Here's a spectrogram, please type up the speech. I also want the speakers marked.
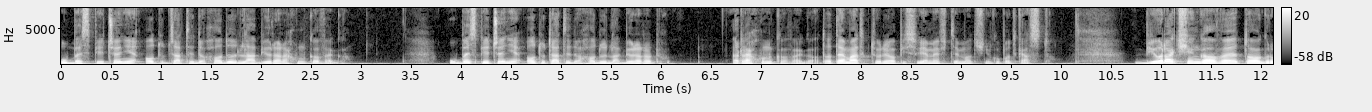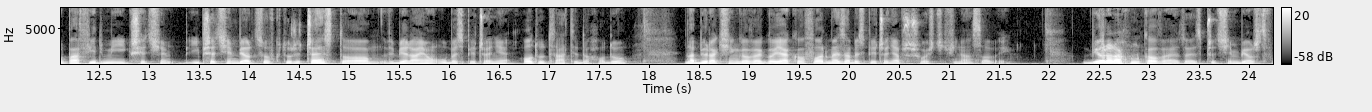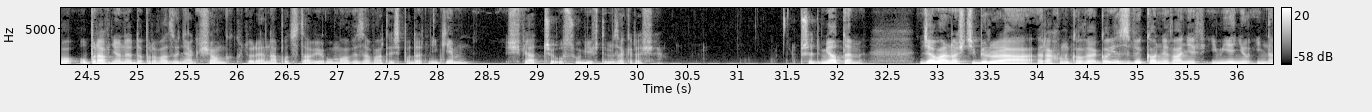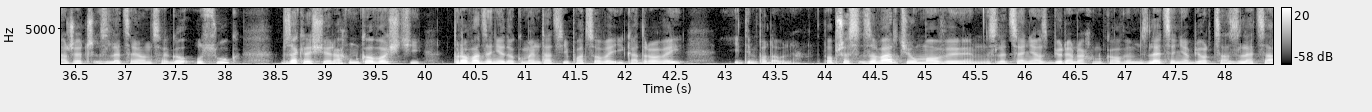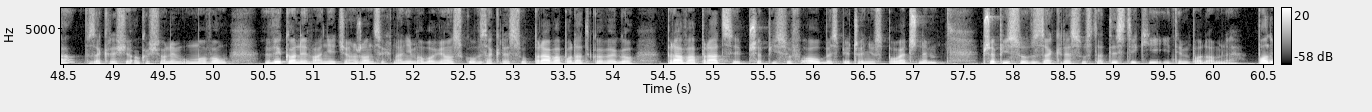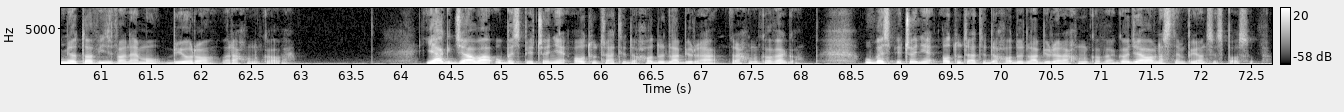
Speaker 1: Ubezpieczenie od utraty dochodu dla biura rachunkowego. Ubezpieczenie od utraty dochodu dla biura rachunkowego to temat, który opisujemy w tym odcinku podcastu. Biura księgowe to grupa firm i przedsiębiorców, którzy często wybierają ubezpieczenie od utraty dochodu dla biura księgowego jako formę zabezpieczenia przyszłości finansowej. Biuro rachunkowe to jest przedsiębiorstwo uprawnione do prowadzenia ksiąg, które na podstawie umowy zawartej z podatnikiem świadczy usługi w tym zakresie. Przedmiotem działalności biura rachunkowego jest wykonywanie w imieniu i na rzecz zlecającego usług w zakresie rachunkowości, prowadzenie dokumentacji płacowej i kadrowej i tym podobne. Poprzez zawarcie umowy zlecenia z biurem rachunkowym, zleceniobiorca zleca w zakresie określonym umową wykonywanie ciążących na nim obowiązków z zakresu prawa podatkowego, prawa pracy, przepisów o ubezpieczeniu społecznym, przepisów z zakresu statystyki i tym podobne podmiotowi zwanemu biuro rachunkowe. Jak działa ubezpieczenie od utraty dochodu dla biura rachunkowego? Ubezpieczenie od utraty dochodu dla biura rachunkowego działa w następujący sposób.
